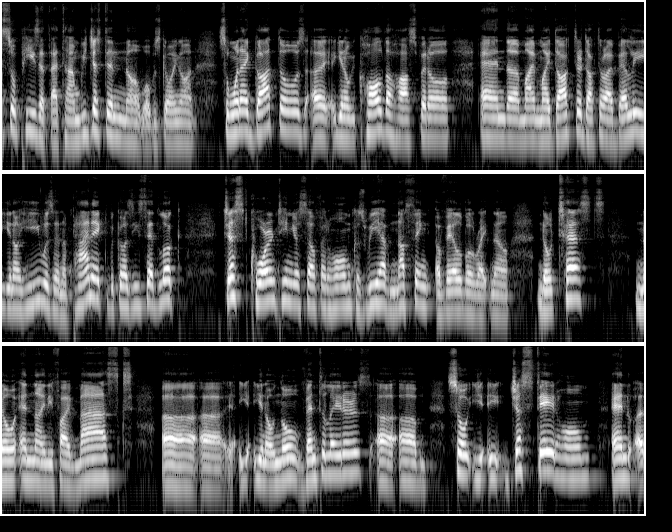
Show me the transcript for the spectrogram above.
SOPs at that time. We just didn't know what was going on. So when I got those, uh, you know, we called the hospital, and uh, my my doctor, Dr. Ibelli, you know, he was in a panic because he said, "Look, just quarantine yourself at home because we have nothing available right now. No tests, no N95 masks." Uh, uh, you know, no ventilators. Uh, um, so you, you just stay at home, and uh,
